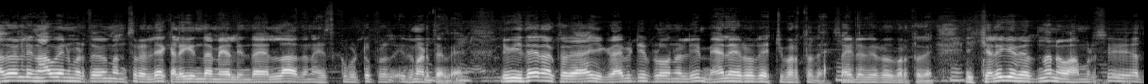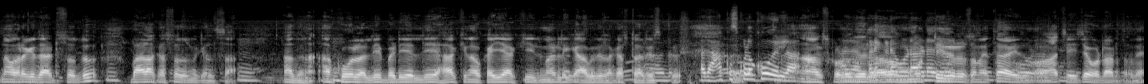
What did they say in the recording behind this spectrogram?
ಅದರಲ್ಲಿ ನಾವೇನು ಮಾಡ್ತೇವೆ? ಮನ್ಸೂರಲ್ಲಿ ಕೆಳಗಿಂದ ಮೇಲಿಂದ ಎಲ್ಲ ಅದನ್ನು ಹೆಸ್ಕೊಬಿಟ್ಟು ಪ್ರ- ಇದು ಮಾಡ್ತೇವೆ. ಈಗ ಇದೇನಾಗ್ತದೆ? ಈ ಗ್ರಾವಿಟಿ ಫ್ಲೋನಲ್ಲಿ ಮೇಲೆ ಇರೋದು ಹೆಚ್ಚು ಬರ್ತದೆ. ಸೈಡಲ್ಲಿ ಇರೋದು ಬರ್ತದೆ. ಈ ಕೆಳಗಿರೋದನ್ನ ನಾವು ಹಮರಿಸಿ ಅದನ್ನ ಹೊರಗೆ ದಾಟಿಸೋದು ಭಾಳ ಕಷ್ಟದೊಂದು ಕೆಲಸ. ಅದನ್ನು ಆ ಕೋಲಲ್ಲಿ ಬಡಿಯಲ್ಲಿ ಹಾಕಿ ನಾವು ಕೈ ಹಾಕಿ ಇದು ಮಾಡಲಿಕ್ಕೆ ಆಗೋದಿಲ್ಲ. ಕಷ್ಟ ರಿಸ್ಕ್. ಅದು ಹಾಕಿಸ್ಕೊಳಕ್ಕೂ ಇಲ್ಲ. ಮುಟ್ಟಿದ್ರು ಸಮೇತ ಇದು ಆಚೆ ಈಚೆ ಓಡಾಡ್ತದೆ.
